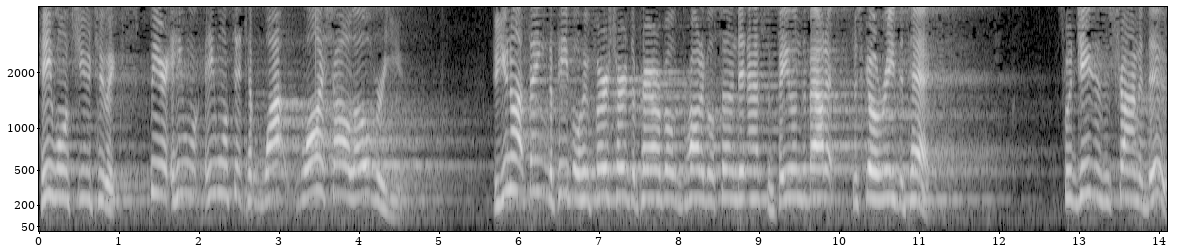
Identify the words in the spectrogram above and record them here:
He wants you to experience, He, he wants it to wash all over you. Do you not think the people who first heard the parable of the prodigal son didn't have some feelings about it? Just go read the text. That's what Jesus is trying to do.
